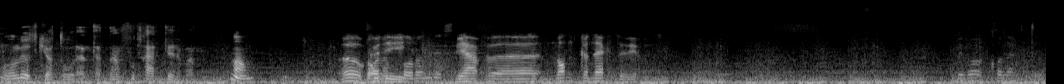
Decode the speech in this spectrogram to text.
Mondom, lőtt ki a torrentet, nem fut háttérben? Nem, Oh, goody. We have uh, non-connector. Mi van connected?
